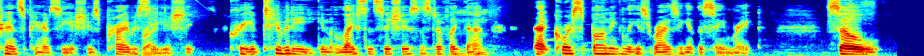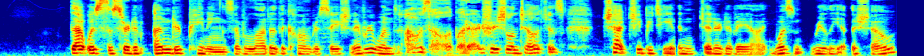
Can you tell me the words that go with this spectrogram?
transparency issues, privacy Right. issues, creativity, you know, license issues and stuff like that. Mhm. That correspondingly is rising at the same rate. So that was the sort of underpinnings of a lot of the conversation. Everyone's, oh, it's all about artificial intelligence. ChatGPT and generative AI wasn't really at the show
